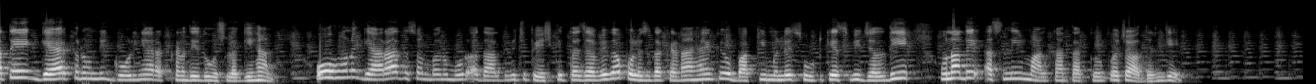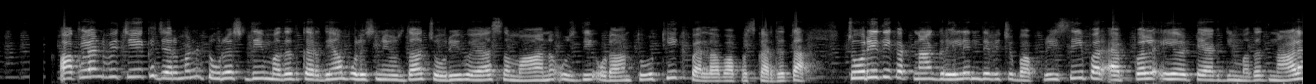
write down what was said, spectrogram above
ਅਤੇ ਗੈਰ ਕਾਨੂੰਨੀ ਗੋਲੀਆਂ ਰੱਖਣ ਦੇ ਦੋਸ਼ ਲੱਗੇ ਹਨ। ਉਹ ਹੁਣ 11 ਦਸੰਬਰ ਨੂੰ ਮੁੜ ਅਦਾਲਤ ਵਿੱਚ ਪੇਸ਼ ਕੀਤਾ ਜਾਵੇਗਾ। ਪੁਲਿਸ ਦਾ ਕਹਿਣਾ ਹੈ ਕਿ ਉਹ ਬਾਕੀ ਮਿਲੇ ਸੂਟਕੇਸ ਵੀ ਜਲਦੀ ਉਹਨਾਂ ਦੇ ਅਸਲੀ ਮਾਲਕਾਂ ਤੱਕ ਪਹੁੰਚਾ ਦੇਣਗੇ। ਆਕਲੈਂਡ ਵਿੱਚ ਇੱਕ ਜਰਮਨ ਟੂਰਿਸਟ ਦੀ ਮਦਦ ਕਰਦਿਆਂ ਪੁਲਿਸ ਨੇ ਉਸ ਦਾ ਚੋਰੀ ਹੋਇਆ ਸਮਾਨ ਉਸ ਦੀ ਉਡਾਨ ਤੋਂ ਠੀਕ ਪਹਿਲਾਂ ਵਾਪਸ ਕਰ ਦਿੱਤਾ। ਚੋਰੀ ਦੀ ਘਟਨਾ ਗ੍ਰੇਲਿਨ ਦੇ ਵਿੱਚ ਵਾਪਰੀ ਸੀ, ਪਰ ਐਪਲ 에ਅਰ ਟੈਗ ਦੀ ਮਦਦ ਨਾਲ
